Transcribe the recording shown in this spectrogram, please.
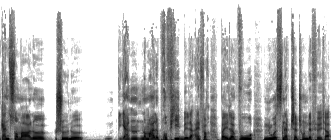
ganz normale, schöne, ja, normale Profilbilder einfach. Bei Lavu nur Snapchat-Hundefilter.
